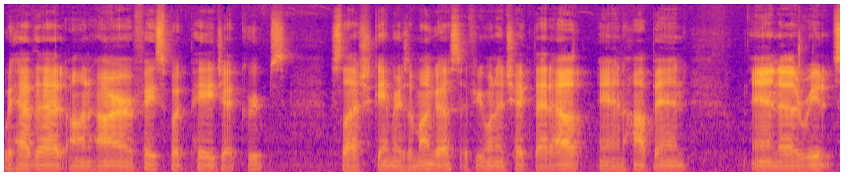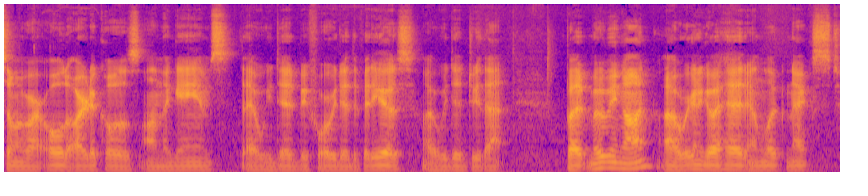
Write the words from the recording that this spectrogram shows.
We have that on our Facebook page at groups slash gamers among us. If you want to check that out and hop in and uh, read some of our old articles on the games that we did before we did the videos, uh, we did do that. But moving on, uh, we're going to go ahead and look next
